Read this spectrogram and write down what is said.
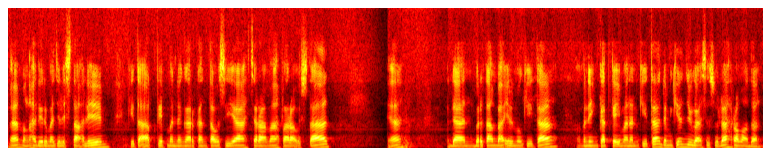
ya, menghadiri majelis taklim, kita aktif mendengarkan tausiah, ceramah para ustadz, ya, dan bertambah ilmu kita, meningkat keimanan kita, demikian juga sesudah Ramadan.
